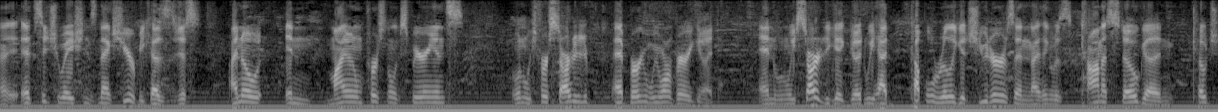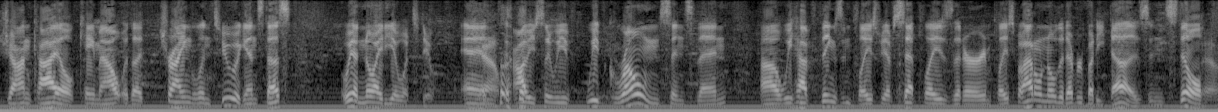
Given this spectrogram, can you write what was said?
uh, at situations next year because just I know in my own personal experience when we first started at Bergan, we weren't very good and when we started to get good we had a couple really good shooters and I think it was Conestoga and coach John Kyle came out with a triangle and two against us we had no idea what to do. And yeah. obviously, we've we've grown since then. Uh, we have things in place. We have set plays that are in place, but I don't know that everybody does. And still, yeah.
